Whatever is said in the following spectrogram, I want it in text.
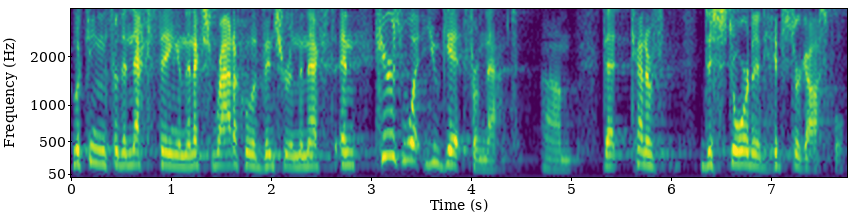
looking for the next thing and the next radical adventure and the next, and here's what you get from that um, that kind of distorted hipster gospel.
